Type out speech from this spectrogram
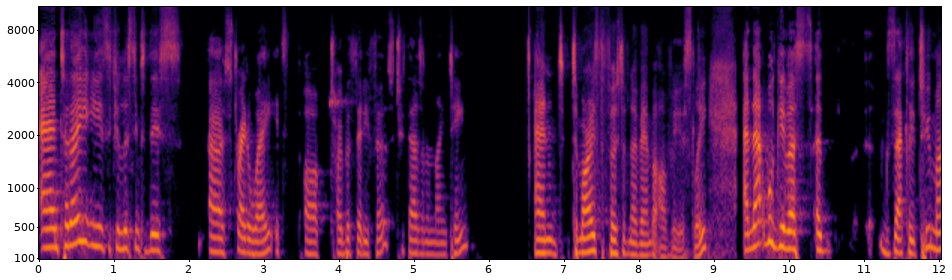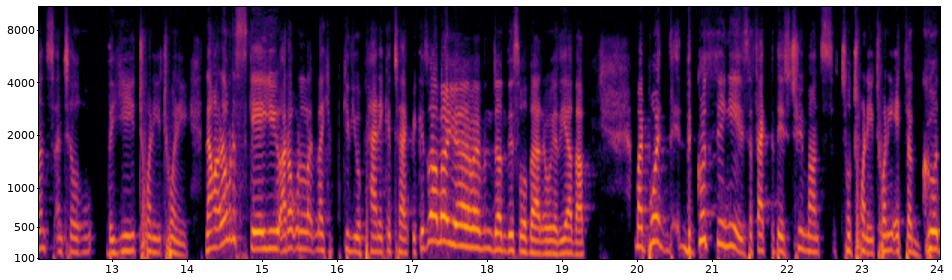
And today is, if you're listening to this uh, straight away, it's October 31st, 2019. And tomorrow is the 1st of November, obviously. And that will give us a, exactly two months until the year 2020. Now, I don't want to scare you. I don't want to like make you, give you a panic attack because oh my god, I haven't done this or that or the other. My point. The good thing is the fact that there's two months till 2020. It's a good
